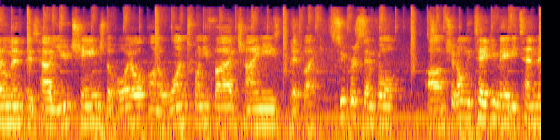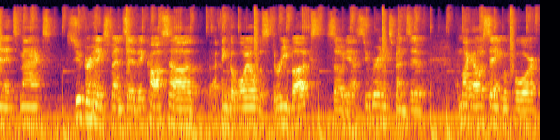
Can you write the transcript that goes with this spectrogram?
Gentlemen, is how you change the oil on a 125 Chinese pit bike. Super simple. Um, should only take you maybe 10 minutes max. Super inexpensive. It costs, uh, I think the oil was three bucks. So yeah, super inexpensive. And like I was saying before,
